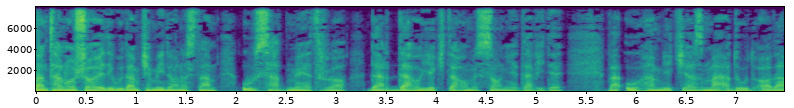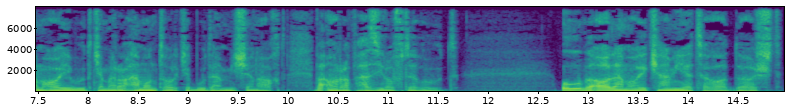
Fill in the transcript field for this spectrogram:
من تنها شاهدی بودم که می‌دانستم او صد متر را در ده و یک دهم ثانیه دویده و او هم یکی از معدود آدم هایی بود که مرا همانطور که بودم می شناخت و آن را پذیرفته بود. او به آدم های کمی اعتقاد داشت.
